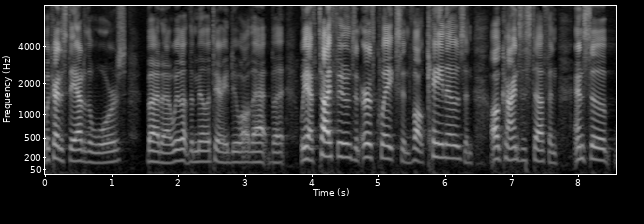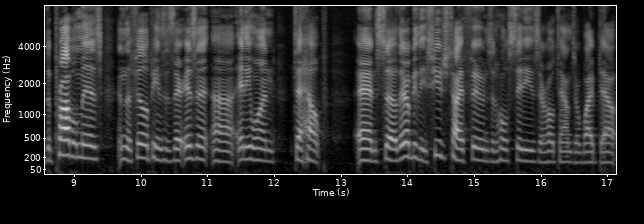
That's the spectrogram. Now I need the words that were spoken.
We kind of stay out of the wars, but uh, we let the military do all that. But we have typhoons and earthquakes and volcanoes and all kinds of stuff. And, and so the problem is in the Philippines is there isn't uh, anyone to help. And so there will be these huge typhoons and whole cities or whole towns are wiped out.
